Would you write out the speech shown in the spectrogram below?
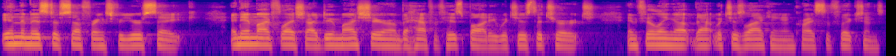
in the midst of sufferings for your sake. And in my flesh I do my share on behalf of his body, which is the church, in filling up that which is lacking in Christ's afflictions.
